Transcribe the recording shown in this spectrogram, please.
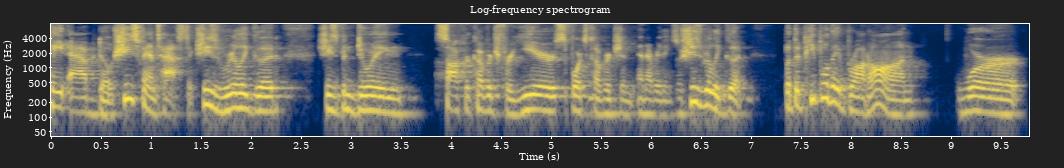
Kate Abdo, she's fantastic. She's really good. She's been doing soccer coverage for years, sports coverage and, and everything. So she's really good. But the people they brought on were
